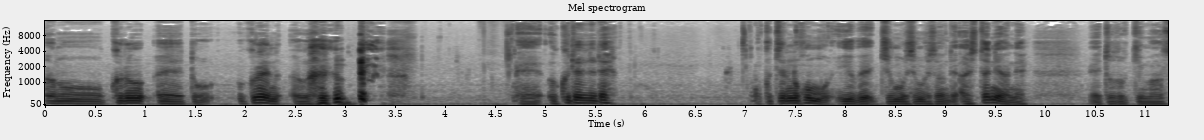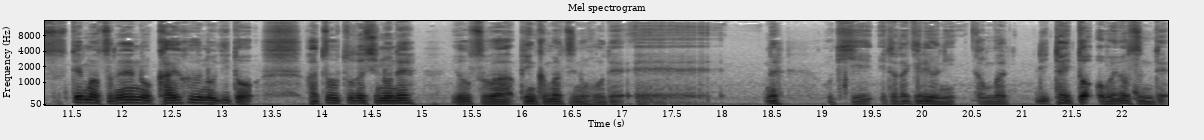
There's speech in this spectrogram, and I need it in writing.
あのーくるえっ、とウクライナ えーウクレレねこちらの方も夕べ注文しましたので明日にはね、えー届きますでまあその辺の開封の儀と初音出しのね様子はピンク祭りの方で、えーねお聞きいただけるように頑張りたいと思いますんで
